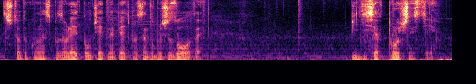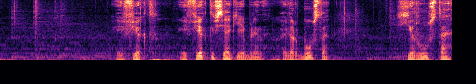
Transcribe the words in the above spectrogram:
Это что такое у нас? Позволяет получать на 5% больше золота. 50 прочности. Эффект. Эффекты всякие, блин. Овербуста. Хируста.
